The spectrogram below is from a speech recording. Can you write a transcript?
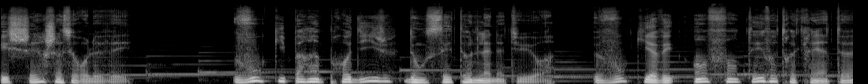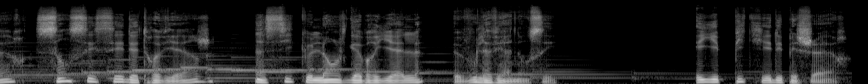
et cherche à se relever vous qui par un prodige dont s'étonne la nature, vous qui avez enfanté votre Créateur sans cesser d'être vierge, ainsi que l'ange Gabriel vous l'avait annoncé. Ayez pitié des pécheurs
